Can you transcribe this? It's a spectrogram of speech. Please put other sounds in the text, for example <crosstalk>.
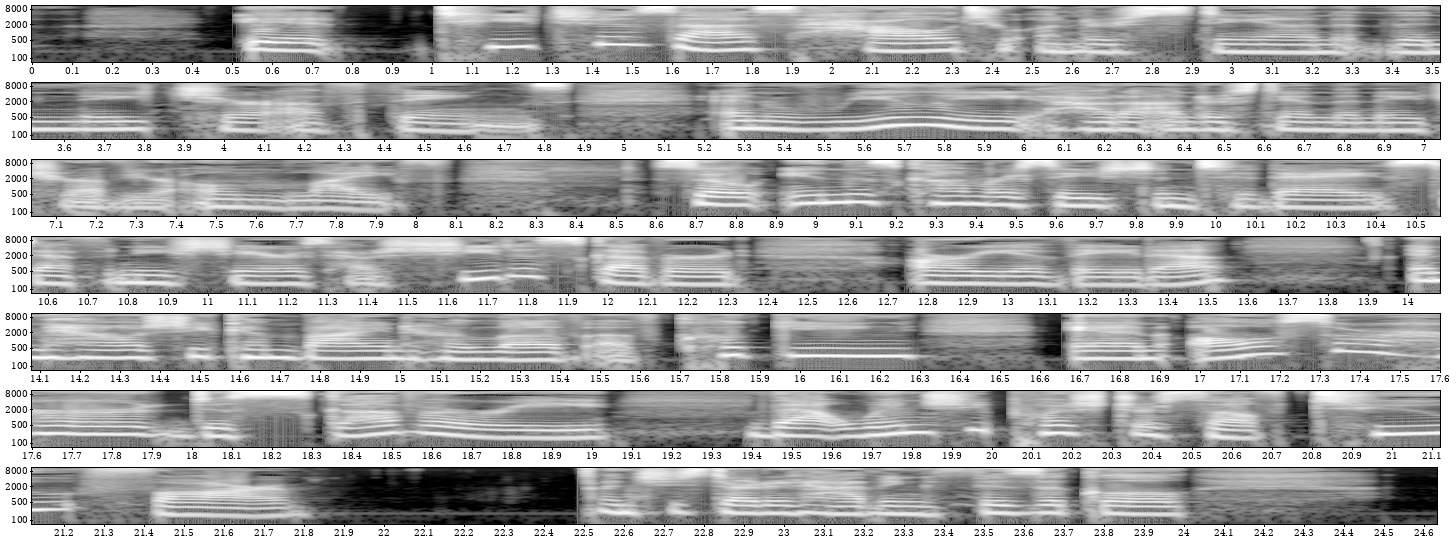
it teaches us how to understand the nature of things and really how to understand the nature of your own life. So, in this conversation today, Stephanie shares how she discovered Ayurveda and how she combined her love of cooking and also her discovery that when she pushed herself too far and she started having physical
